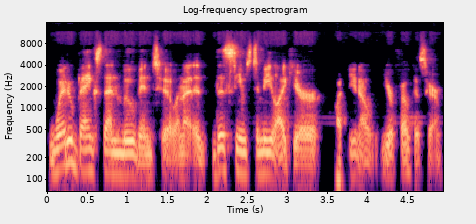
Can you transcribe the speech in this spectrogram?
Where do banks then move into? And this seems to me like your, you know, your focus here.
